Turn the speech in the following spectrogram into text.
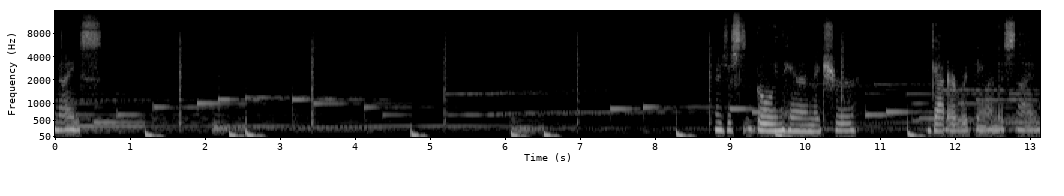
Nice. Just go in here and make sure I got everything on this side.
